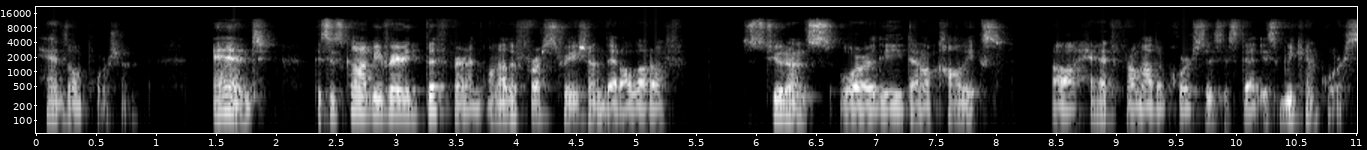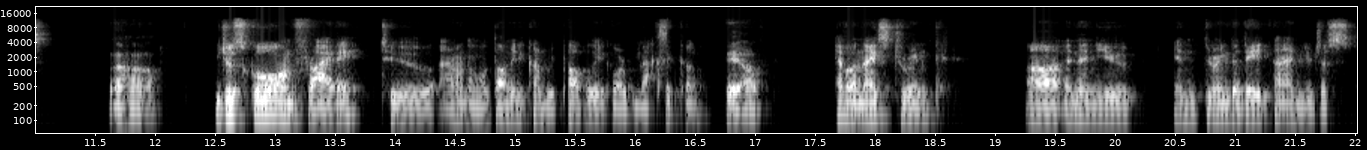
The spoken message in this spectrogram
hands-on portion. And this is gonna be very different. Another frustration that a lot of students or the dental colleagues uh, had from other courses is that it's weekend course. Uh-huh. You just go on Friday to, I don't know, Dominican Republic or Mexico, Yeah. have a nice drink, uh, and then you, in during the daytime, you just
